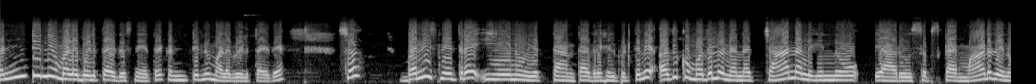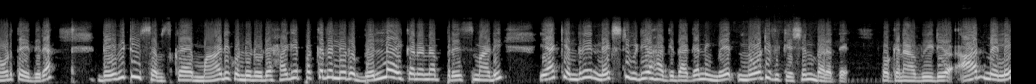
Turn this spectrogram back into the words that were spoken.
ಕಂಟಿನ್ಯೂ ಮಳೆ ಬೀಳ್ತಾ ಇದೆ ಸ್ನೇಹಿತರೆ ಕಂಟಿನ್ಯೂ ಮಳೆ ಬೀಳ್ತಾ ಇದೆ. ಸೊ ಬನ್ನಿ ಸ್ನೇಹಿತರೆ, ಏನು ಎತ್ತ ಅಂತ ಆದ್ರೆ ಹೇಳ್ಬಿಡ್ತೀನಿ. ಅದಕ್ಕೂ ಮೊದಲು ನನ್ನ ಚಾನಲ್ ಇನ್ನು ಯಾರು ಸಬ್ಸ್ಕ್ರೈಬ್ ಮಾಡದೆ ನೋಡ್ತಾ ಇದ್ದೀರಾ, ದಯವಿಟ್ಟು ಸಬ್ಸ್ಕ್ರೈಬ್ ಮಾಡಿಕೊಂಡು ನೋಡಿ. ಹಾಗೆ ಪಕ್ಕದಲ್ಲಿರೋ ಬೆಲ್ ಐಕನ್ ಅನ್ನ ಪ್ರೆಸ್ ಮಾಡಿ. ಯಾಕೆಂದ್ರೆ ನೆಕ್ಸ್ಟ್ ವಿಡಿಯೋ ಹಾಕಿದಾಗ ನಿಮ್ಗೆ ನೋಟಿಫಿಕೇಶನ್ ಬರುತ್ತೆ. ಓಕೆನಾ ವಿಡಿಯೋ ಆದ್ಮೇಲೆ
